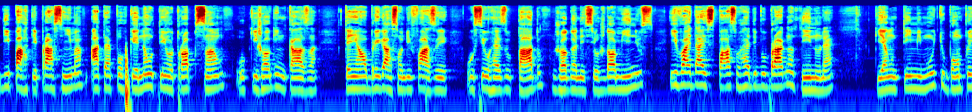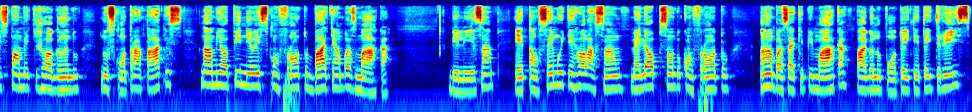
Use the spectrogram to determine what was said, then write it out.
de partir para cima, até porque não tem outra opção. O que joga em casa tem a obrigação de fazer o seu resultado, jogando em seus domínios, e vai dar espaço ao Red Bull Bragantino, né? Que é um time muito bom, principalmente jogando nos contra-ataques. Na minha opinião, esse confronto bate ambas marcas. Beleza? Então, sem muita enrolação, melhor opção do confronto, ambas a equipe marca, pagando ponto 83.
